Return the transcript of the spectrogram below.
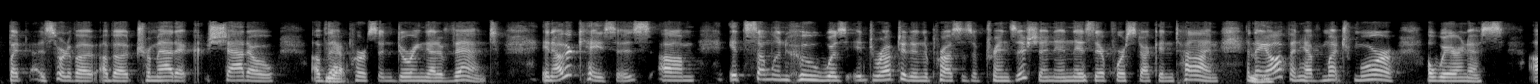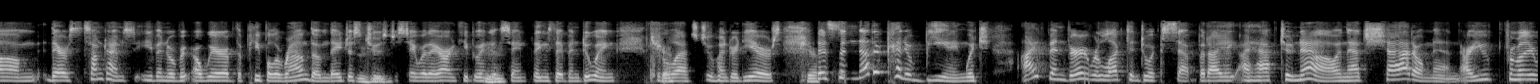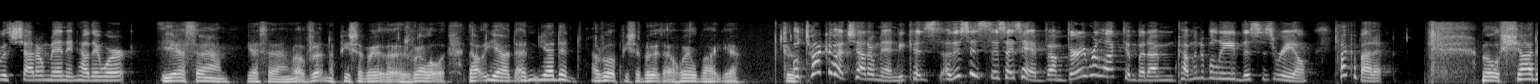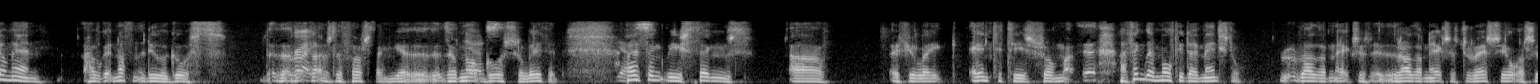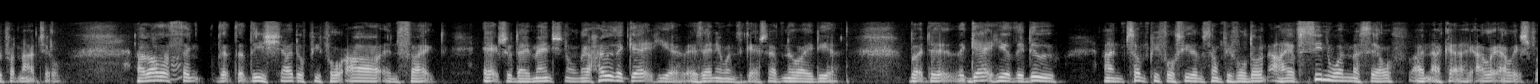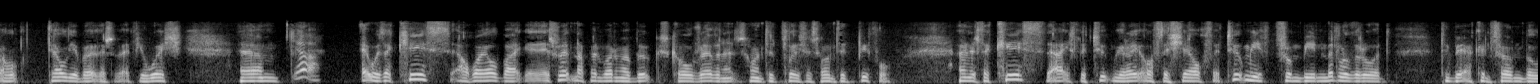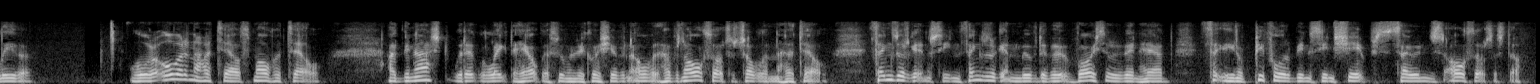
but a sort of a, of a traumatic shadow of that yeah. person during that event. In other cases, um, it's someone who was interrupted in the process of transition and is therefore stuck in time. And mm-hmm. they often have much more awareness um, they're sometimes even aware of the people around them. They just mm-hmm. choose to stay where they are and keep doing mm-hmm. the same things they've been doing for sure. the last 200 years. Sure. There's another kind of being which I've been very reluctant to accept, but I, I have to now, and that's shadow men. Are you familiar with shadow men and how they work? Yes, I am. Yes, I am. I've written a piece about that as well. That, yeah, and yeah, I did. I wrote a piece about that a while back. Yeah. Well, talk about shadow men because this is, as I say, I'm very reluctant, but I'm coming to believe this is real. Talk about it. Well, shadow men have got nothing to do with ghosts. That, right. that is the first thing. Yeah, they're not yes. ghost related. Yes. I think these things are, if you like, entities from. I think they're multidimensional rather than extra, rather than extraterrestrial or supernatural. I rather uh-huh. think that, that these shadow people are, in fact, extra dimensional. Now, how they get here is anyone's guess. I have no idea, but uh, they get here. They do and some people see them, some people don't. I have seen one myself, and I will I'll, I'll, tell you about this if you wish. Um, yeah. It was a case a while back. It's written up in one of my books called Revenants, Haunted Places, Haunted People. And it's a case that actually took me right off the shelf. It took me from being middle of the road to be a confirmed believer. We were over in a hotel, small hotel, I'd been asked would I would like to help this woman because she was having all sorts of trouble in the hotel. Things were getting seen, things were getting moved about, voices were being heard, you know, people were being seen, shapes, sounds, all sorts of stuff.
